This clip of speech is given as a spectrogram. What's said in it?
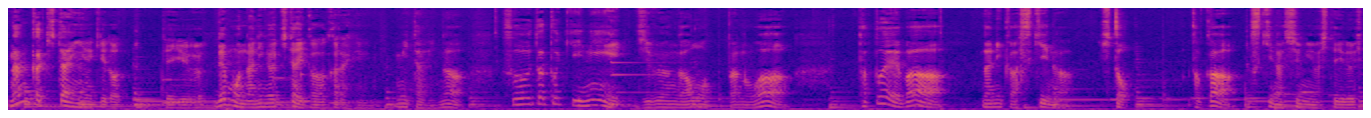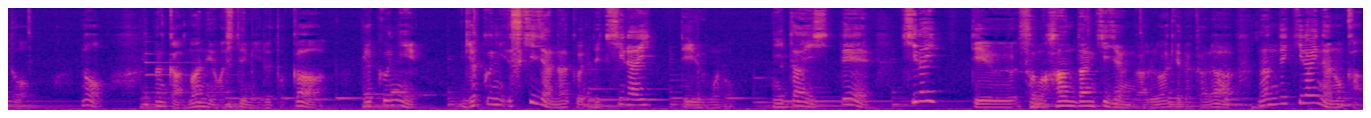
なんか着たいんやけどっていうでも何が着たいか分からへんみたいなそういった時に自分が思ったのは例えば何か好きな人とか好きな趣味をしている人のなんか真似をしてみるとか逆に逆に好きじゃなくて嫌いっていうものに対して嫌いっていうその判断基準があるわけだからなんで嫌いなのか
